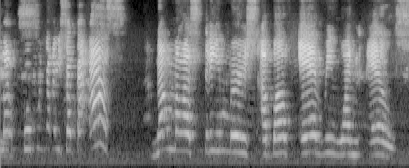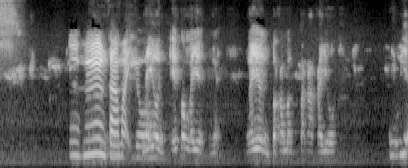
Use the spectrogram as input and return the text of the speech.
mag, experience. pupunta kayo sa taas ng mga streamers above everyone else. Mhm, tama yun. Ngayon, eto ngayon, ng- ngayon baka magtaka kayo, Kuya,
